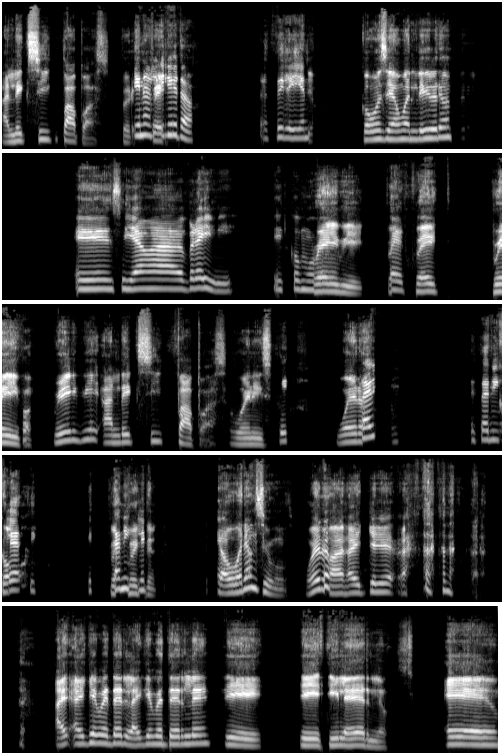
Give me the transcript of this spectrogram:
Alexi Papas. Tiene el libro. Estoy leyendo. ¿Cómo se llama el libro? Eh, se llama Bravey. Es como... Gravy. Perfecto. Gravy. Gravy Alexi Papas. Buenísimo. Bueno, Está en. Está en inglés. buenísimo. Bueno, hay hay que, hay, hay que meterle, hay que meterle y, y, y leerlo. Eh,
